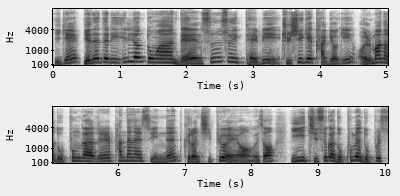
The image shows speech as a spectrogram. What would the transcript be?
이게 얘네들이 1년 동안 낸 순수익 대비 주식의 가격이 얼마나 높은가를 판단할 수 있는 그런 지표예요. 그래서 이 지수가 높으면 높을수록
